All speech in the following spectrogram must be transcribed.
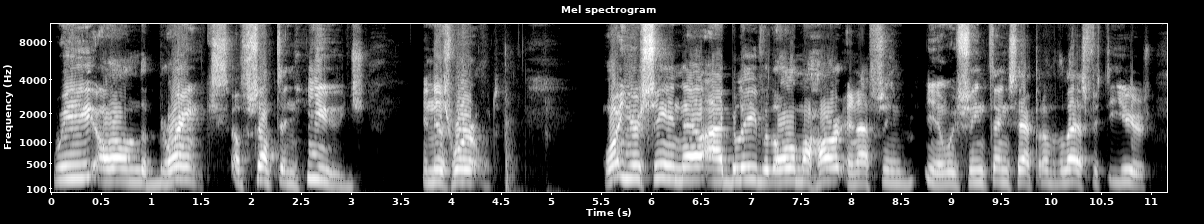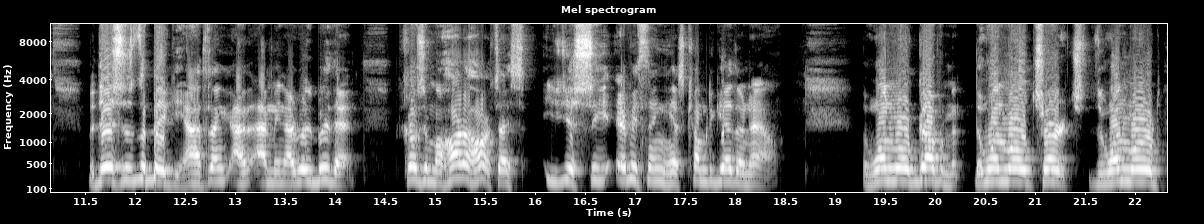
We are on the brinks of something huge in this world. What you're seeing now, I believe with all of my heart, and I've seen, you know, we've seen things happen over the last 50 years. But this is the biggie. I think, I, I mean, I really believe that. Because in my heart of hearts, I, you just see everything has come together now. The one world government, the one world church, the one world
